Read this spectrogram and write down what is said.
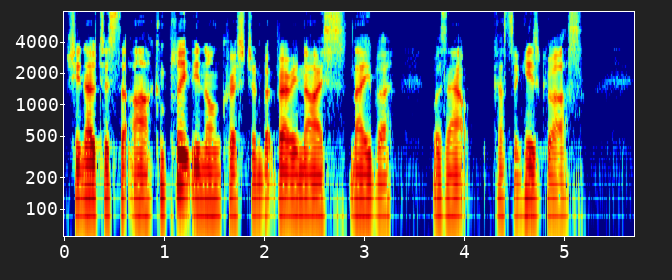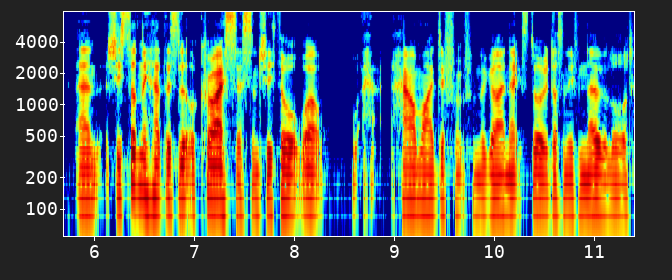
she noticed that our completely non Christian but very nice neighbour was out cutting his grass. And she suddenly had this little crisis, and she thought, well, how am I different from the guy next door who doesn't even know the Lord?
